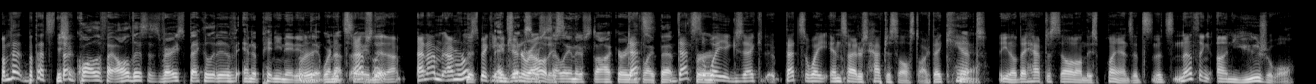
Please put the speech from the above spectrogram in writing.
Um, that, but that's You that- should qualify all this as very speculative and opinionated. That we're not saying absolutely that, not. And I'm I'm really speaking in generalities. selling their stock or anything that's like that. that's for- the way executive. That's the way insiders have to sell stock. They can't. You know, they have to sell it on these plans. It's it's nothing unusual.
